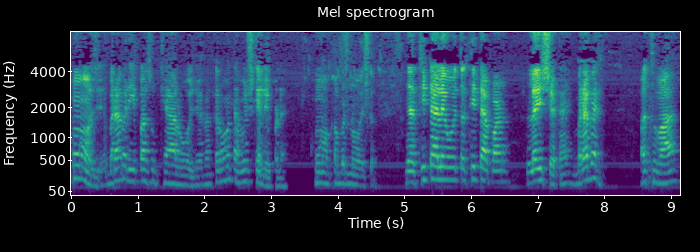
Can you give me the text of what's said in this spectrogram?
ખૂણો છે. બરાબર? એ પાછું ખ્યાલ હોવો જોઈએ, નકર મોટા મુશ્કેલી પડે. ખૂણો ખબર ન હોય તો. જ્યાં થીટા લેવો હોય તો થીટા પણ લઈ શકાય. બરાબર? અથવા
